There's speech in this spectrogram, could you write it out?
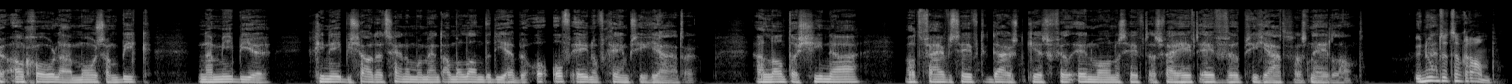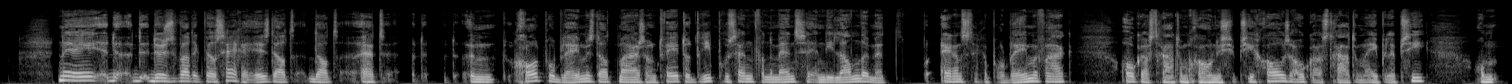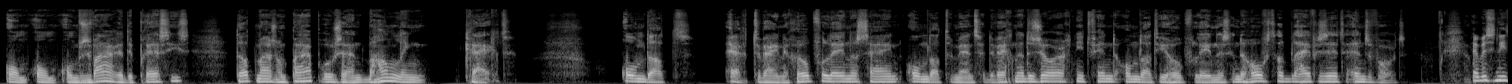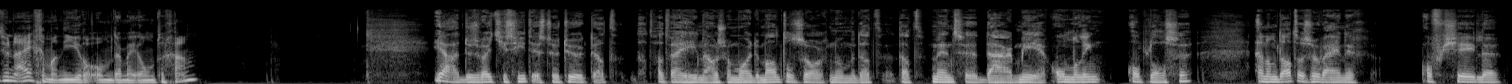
uh, Angola, Mozambique, Namibië, Guinea-Bissau. Dat zijn op het moment allemaal landen die hebben of één of geen psychiater. Een land als China wat 75.000 keer zoveel inwoners heeft als wij... heeft evenveel psychiaters als Nederland. U noemt het een ramp? Nee, dus wat ik wil zeggen is dat, dat het een groot probleem is... dat maar zo'n 2 tot 3 procent van de mensen in die landen... met ernstige problemen vaak, ook als het gaat om chronische psychose... ook als het gaat om epilepsie, om, om, om, om zware depressies... dat maar zo'n paar procent behandeling krijgt. Omdat er te weinig hulpverleners zijn... omdat de mensen de weg naar de zorg niet vinden... omdat die hulpverleners in de hoofdstad blijven zitten enzovoort. Hebben ze niet hun eigen manieren om daarmee om te gaan? Ja, dus wat je ziet is natuurlijk dat, dat wat wij hier nou zo mooi de mantelzorg noemen... dat, dat mensen daar meer onderling oplossen. En omdat er zo weinig officiële,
